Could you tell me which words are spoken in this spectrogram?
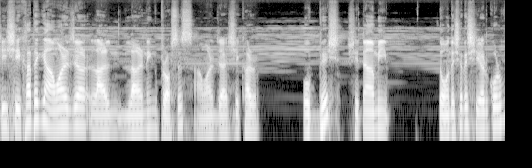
সেই শেখা থেকে আমার যা লার্নিং প্রসেস আমার যা শেখার অভ্যেস, সেটা আমি তোমাদের সাথে শেয়ার করব।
